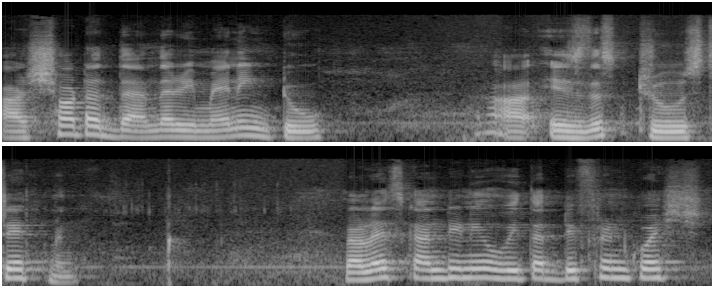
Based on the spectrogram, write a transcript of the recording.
are shorter than the remaining two uh, is this true statement. Now let's continue with a different question.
